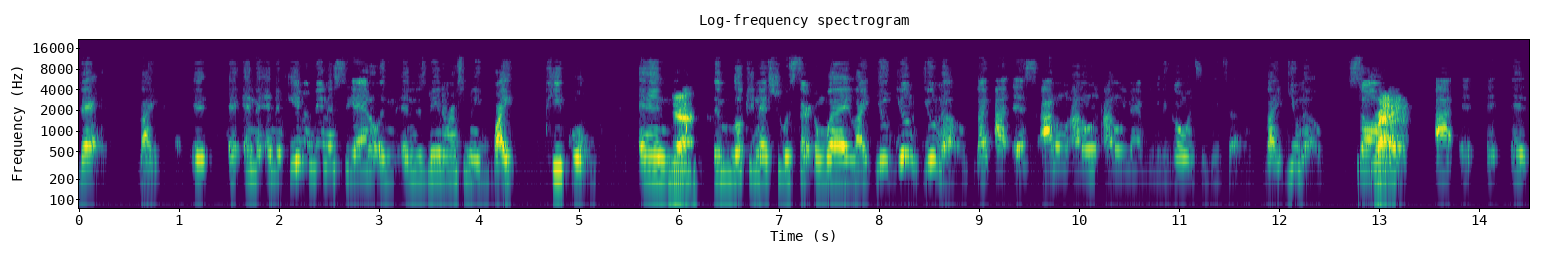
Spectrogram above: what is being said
that like it, and and even being in Seattle and, and just being around so many white people and yeah. them looking at you a certain way, like you you you know, like I it's I don't I don't I don't even have to really go into detail, like you know. So right. I it, it it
